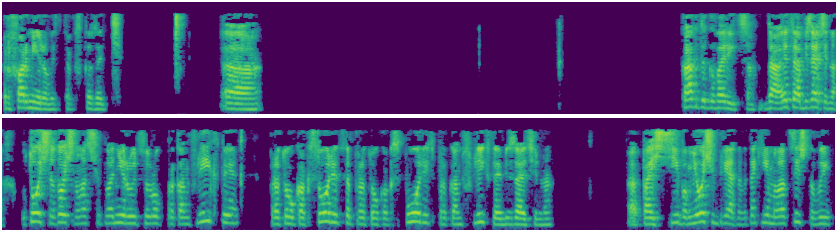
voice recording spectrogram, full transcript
проформировать, так сказать. Э, Как договориться? Да, это обязательно. Точно, точно. У нас еще планируется урок про конфликты, про то, как ссориться, про то, как спорить, про конфликты обязательно. А, спасибо. Мне очень приятно. Вы такие молодцы, что вы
